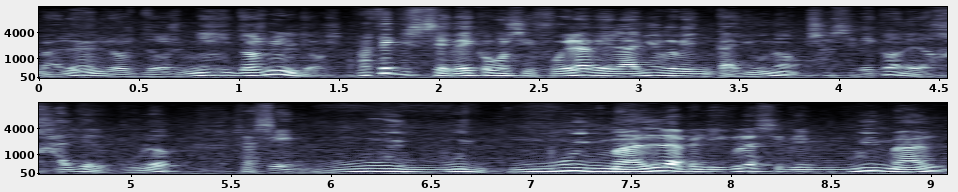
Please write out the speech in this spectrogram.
¿vale? En los 2000, 2002. Aparte que se ve como si fuera del año 91, o sea, se ve con el ojal del culo. O sea, se ve muy, muy, muy mal la película, se ve muy mal.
